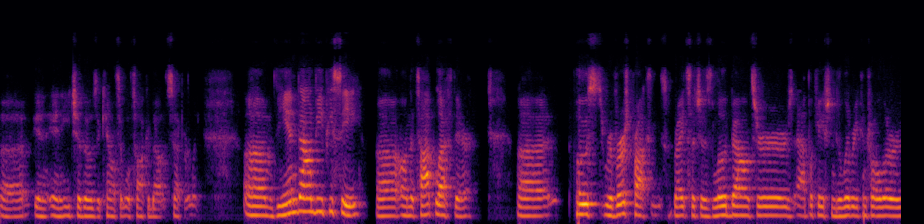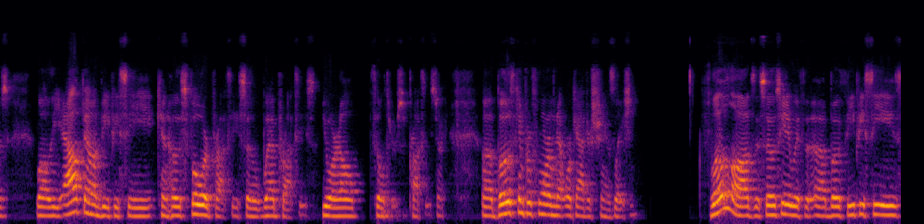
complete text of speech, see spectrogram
uh, in, in each of those accounts that we'll talk about separately. Um, the inbound VPC uh, on the top left there uh, hosts reverse proxies, right? Such as load balancers, application delivery controllers, while the outbound VPC can host forward proxies, so web proxies, URL filters, proxies, sorry. Uh, both can perform network address translation. Flow logs associated with uh, both VPCs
